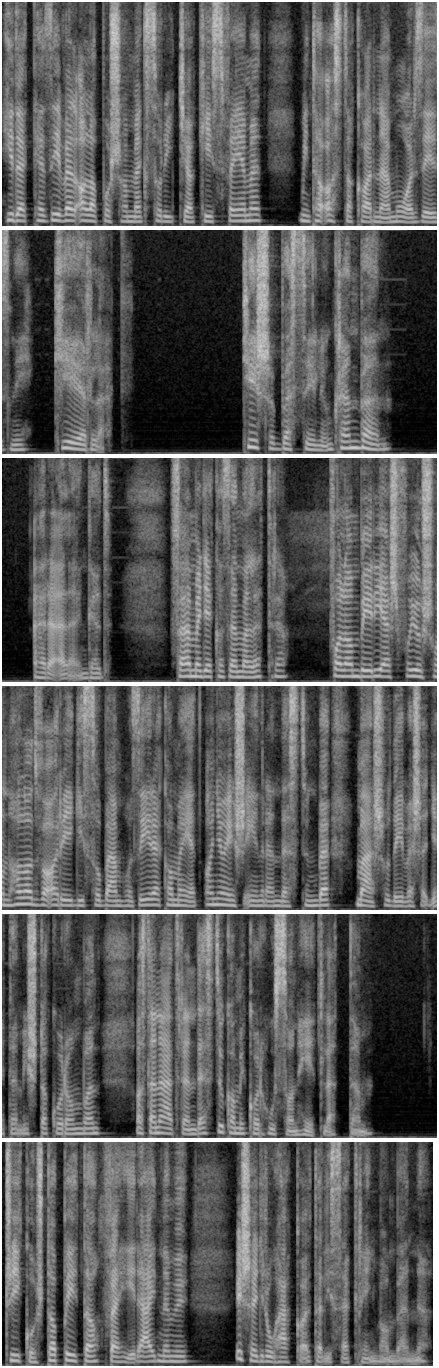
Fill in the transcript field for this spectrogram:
Hideg kezével alaposan megszorítja a kézfejemet, mintha azt akarná morzézni. Kérlek. Később beszélünk, rendben? Erre elenged. Felmegyek az emeletre. Falambériás folyosón haladva a régi szobámhoz érek, amelyet anya és én rendeztünk be másodéves egyetemista koromban, aztán átrendeztük, amikor 27 lettem. Csíkos tapéta, fehér ágynemű, és egy ruhákkal teli szekrény van benne.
